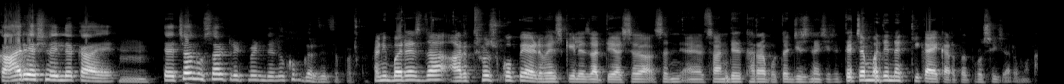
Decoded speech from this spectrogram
कार्यशैल्य काय. त्याच्यानुसार ट्रीटमेंट देणं खूप गरजेचं पडतं. आणि बऱ्याचदा आर्थ्रोस्कोपी ऍडवाइस केले जाते असं सांधे खराब होतात झिजण्याचे त्याच्यामध्ये नक्की काय करतात प्रोसिजर मग?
